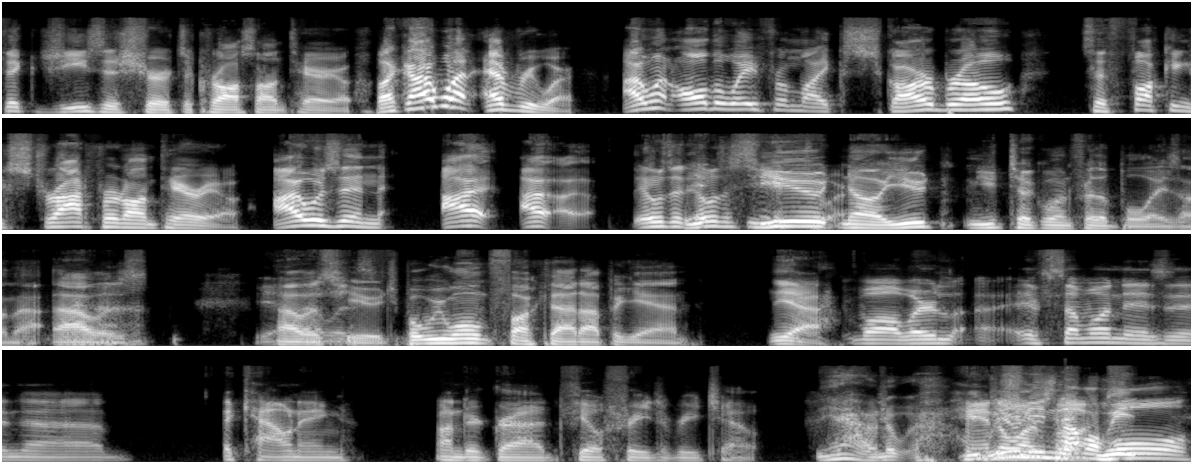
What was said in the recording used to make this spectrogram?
thick Jesus shirts across Ontario like I went everywhere I went all the way from like Scarborough to fucking Stratford, Ontario. I was in I I, I it was a, it was a scenic you tour. no you you took one for the boys on that. That Yeah. was Yeah, that was huge. But we won't fuck that up again. Yeah. Well, we're if someone is in uh, accounting undergrad, feel free to reach out. Yeah. No, we Handle do need to have a whole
